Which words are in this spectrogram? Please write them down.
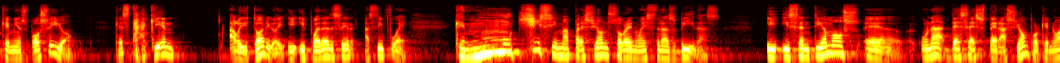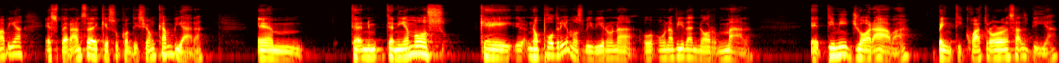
que mi esposo y yo, que está aquí en auditorio y, y puede decir, así fue, que muchísima presión sobre nuestras vidas y, sentíamos eh, una desesperación porque no había esperanza de que su condición cambiara. Em, ten- teníamos que no podríamos vivir una, una vida normal. Eh, Timmy lloraba 24 horas al día.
